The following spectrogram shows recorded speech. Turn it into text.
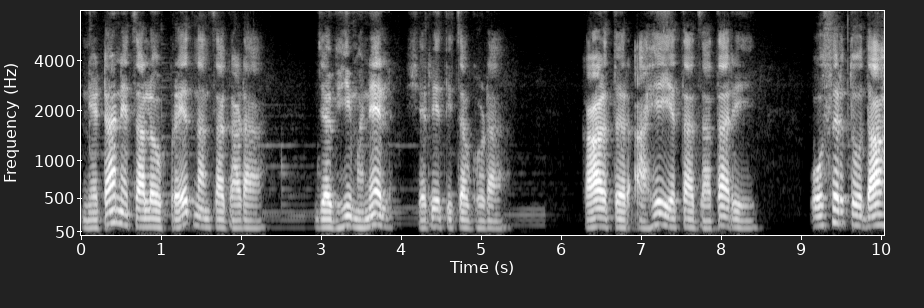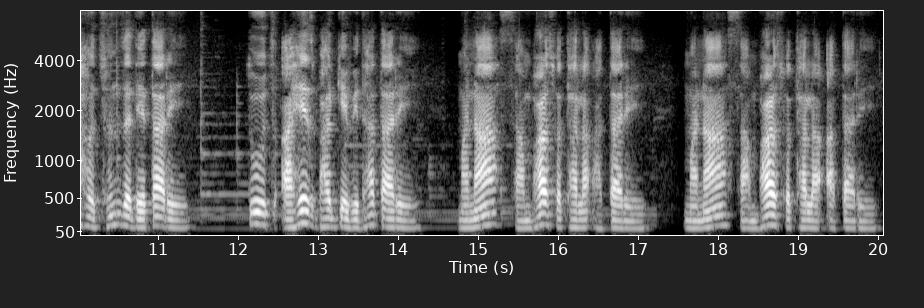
नेटाने चालव प्रयत्नांचा गाडा. जगही म्हणेल शर्यतीचा घोडा. काळ तर आहे येता जाता रे. ओसरतो दाह झुंज देता रे. तूच आहेस भाग्य विधाता रे. मना सांभाळ स्वतःला आता रे. मना सांभाळ स्वतःला आता रे.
